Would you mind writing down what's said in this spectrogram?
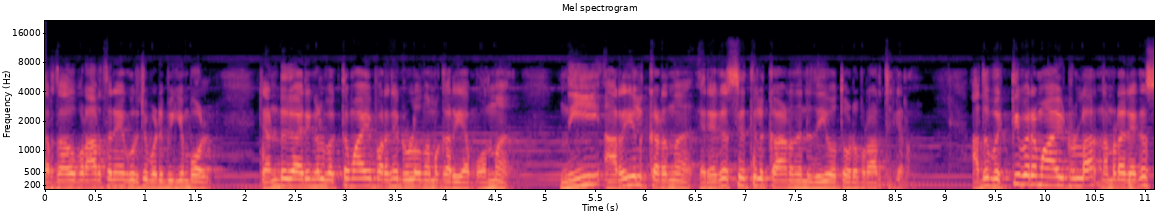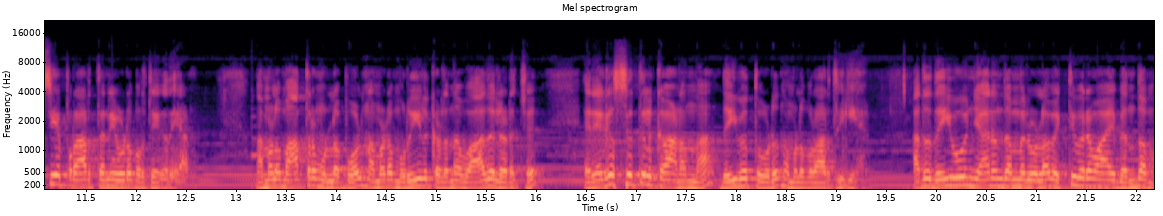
കർത്താവ് പ്രാർത്ഥനയെക്കുറിച്ച് പഠിപ്പിക്കുമ്പോൾ രണ്ട് കാര്യങ്ങൾ വ്യക്തമായി പറഞ്ഞിട്ടുള്ളത് നമുക്കറിയാം. ഒന്ന് നീ അറിയിൽ കടന്ന് രഹസ്യത്തിൽ കാണുന്നതിന് ദൈവത്തോട് പ്രാർത്ഥിക്കണം. അത് വ്യക്തിപരമായിട്ടുള്ള നമ്മുടെ രഹസ്യ പ്രാർത്ഥനയുടെ പ്രത്യേകതയാണ്. നമ്മൾ മാത്രമുള്ളപ്പോൾ നമ്മുടെ മുറിയിൽ കിടന്ന് വാതിലടച്ച് രഹസ്യത്തിൽ കാണുന്ന ദൈവത്തോട് നമ്മൾ പ്രാർത്ഥിക്കുക അത് ദൈവവും ഞാനും തമ്മിലുള്ള വ്യക്തിപരമായ ബന്ധം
